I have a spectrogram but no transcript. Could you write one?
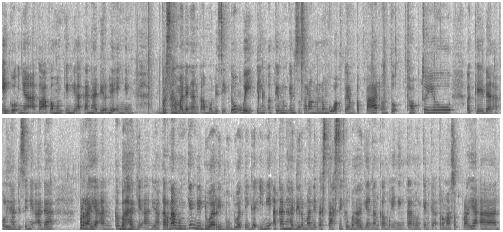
egonya atau apa mungkin dia akan hadir, dia ingin bersama dengan kamu di situ waiting. Oke, okay, mungkin seseorang menunggu waktu yang tepat untuk talk to you. Oke, okay, dan aku lihat di sini ada perayaan kebahagiaan ya. Karena mungkin di 2023 ini akan hadir manifestasi kebahagiaan yang kamu inginkan. Mungkin kayak termasuk perayaan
